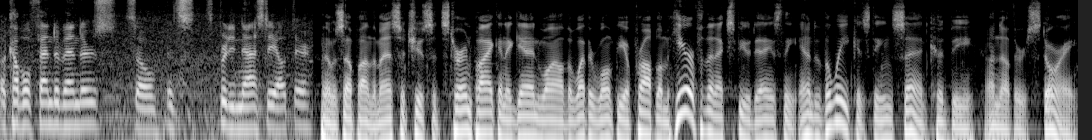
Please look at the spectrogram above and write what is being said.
a couple fender benders, so it's, it's pretty nasty out there. That was up on the Massachusetts Turnpike. And again, while the weather won't be a problem here for the next few days, the end of the week, as Dean said, could be another story.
